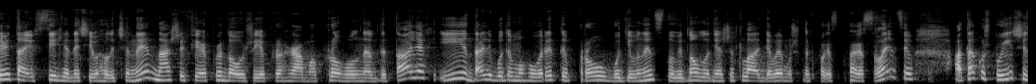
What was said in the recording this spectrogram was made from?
Я вітаю всіх глядачів Галичини. Наш ефір продовжує програма про головне в деталях. І далі будемо говорити про будівництво відновлення житла для вимушених переселенців, а також про інші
